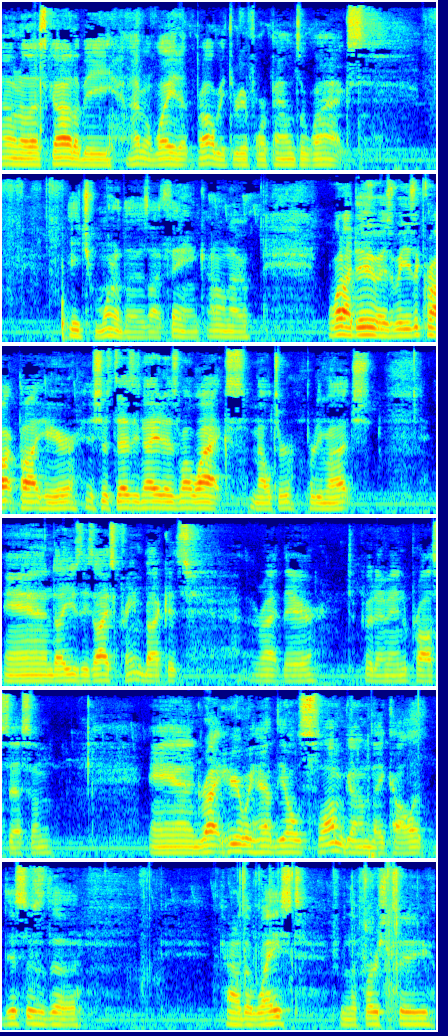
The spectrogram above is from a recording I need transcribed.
I don't know, that's gotta be, I haven't weighed it, probably three or four pounds of wax. Each one of those, I think, I don't know. What I do is we use a crock pot here. It's just designated as my wax melter, pretty much. And I use these ice cream buckets right there to put them in to process them. And right here we have the old slum gum, they call it. This is the kind of the waste from the first two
